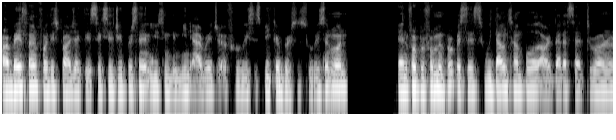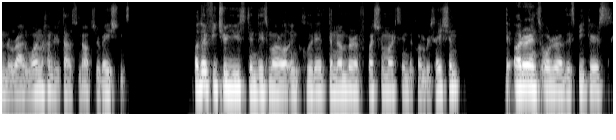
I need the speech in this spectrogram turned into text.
Our baseline for this project is 63% using the mean average of who is a speaker versus who isn't one. And for performance purposes, we downsample our dataset to run on around 100,000 observations. Other features used in this model included the number of question marks in the conversation, the utterance order of the speakers,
